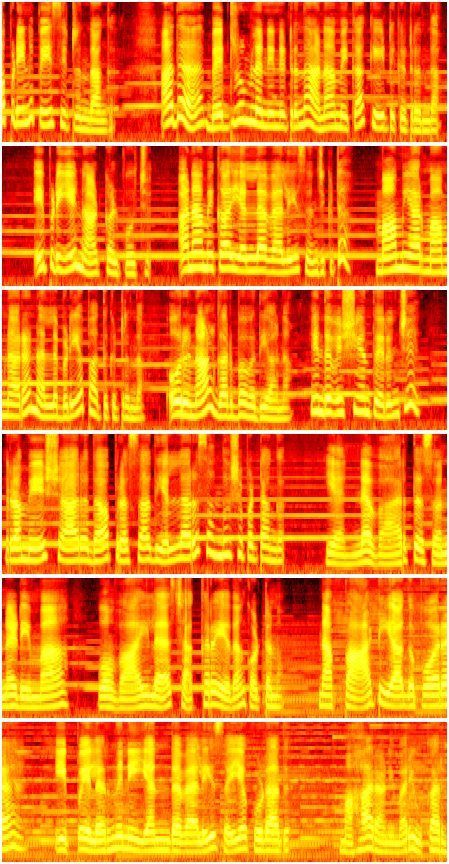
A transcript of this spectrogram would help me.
அப்படின்னு பேசிட்டு இருந்தாங்க. அத பெட்ரூம்ல நின்னுட்டு இருந்த அனாமிகா கேட்டுக்கிட்டு இருந்தா. இப்படியே நாட்கள் போச்சு. அனாமிகா எல்லா வேலையும் செஞ்சுக்கிட்டு மாமியார் மாமனார நல்லபடியா பாத்துக்கிட்டு இருந்தா. ஒரு நாள் கர்ப்பவதி ஆனா. இந்த விஷயம் தெரிஞ்சு ரமேஷ் சாரதா பிரசாத் எல்லாரும் சந்தோஷப்பட்டாங்க. என்ன வார்த்தை சொன்னடிமா உன் வாயில சர்க்கரைய தான் கொட்டணும். நான் பாட்டியாக போறேன். இப்பையில இருந்து நீ எந்த வேலையும் செய்யக்கூடாது. மகாராணி மாதிரி உட்காரு.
